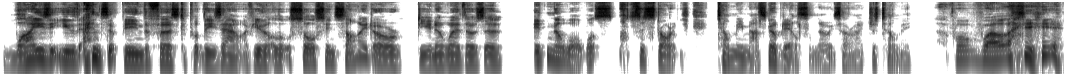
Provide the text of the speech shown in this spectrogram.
why is it you that ends up being the first to put these out? Have you got a little source inside, or do you know where those are hidden, or what? What's what's the story? Tell me, Maz. Nobody else will know. It's all right. Just tell me. Well,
